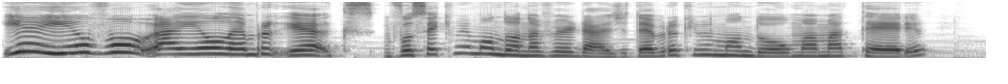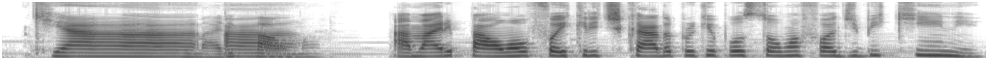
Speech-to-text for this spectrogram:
E aí eu vou. Aí eu lembro. é, Você que me mandou, na verdade, Débora que me mandou uma matéria que a. Mari a- Palma. a Mari Palma foi criticada porque postou uma foto de biquíni.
